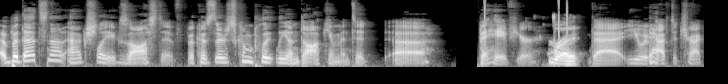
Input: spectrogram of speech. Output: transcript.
Uh, But that's not actually exhaustive because there's completely undocumented uh, behavior right that you would have to track.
